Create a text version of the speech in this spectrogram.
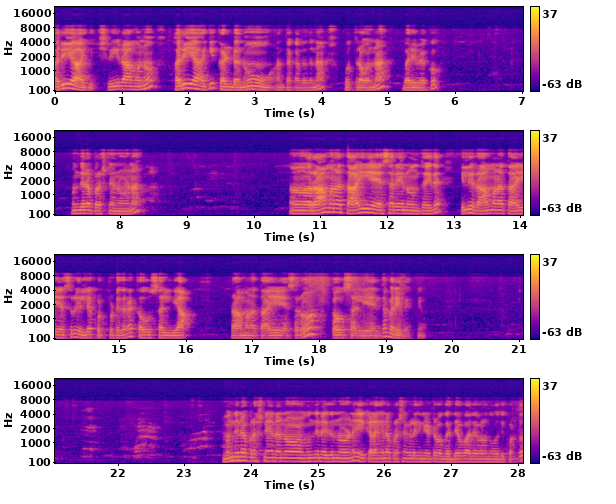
ಹರಿಯಾಗಿ. ಶ್ರೀರಾಮನು ಹರಿಯಾಗಿ ಕಂಡನು ಅಂತಕ್ಕಂಥದನ್ನ ಉತ್ತರವನ್ನ ಬರಿಬೇಕು. ಮುಂದಿನ ಪ್ರಶ್ನೆ ನೋಡೋಣ. ರಾಮನ ತಾಯಿಯ ಹೆಸರೇನು ಅಂತ ಇದೆ. ಇಲ್ಲಿ ರಾಮನ ತಾಯಿಯ ಹೆಸರು ಇಲ್ಲೇ ಕೊಟ್ಬಿಟ್ಟಿದ್ದಾರೆ ಕೌಸಲ್ಯ. ರಾಮನ ತಾಯಿಯ ಹೆಸರು ಕೌಸಲ್ಯ ಅಂತ ಬರೀಬೇಕು ನೀವು. ಮುಂದಿನ ಪ್ರಶ್ನೆಯನ್ನು ನೋ, ಮುಂದಿನ ಇದನ್ನು ನೋಡೋಣ. ಈ ಕೆಳಗಿನ ಪ್ರಶ್ನೆಗಳಿಗೆ ನೀಡಿರುವ ಗದ್ಯವಾದಗಳನ್ನು ಓದಿಕೊಂಡು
